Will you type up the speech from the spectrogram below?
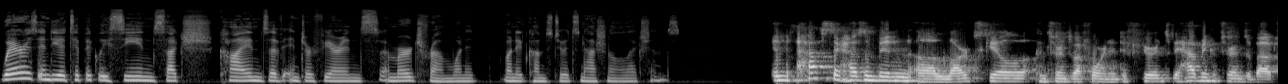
where has India typically seen such kinds of interference emerge from when it when it comes to its national elections? In the past, there hasn't been uh, large scale concerns about foreign interference. There have been concerns about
